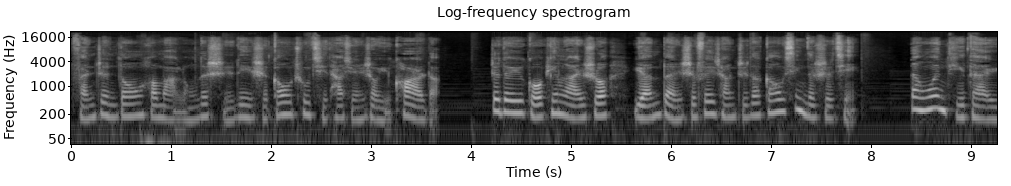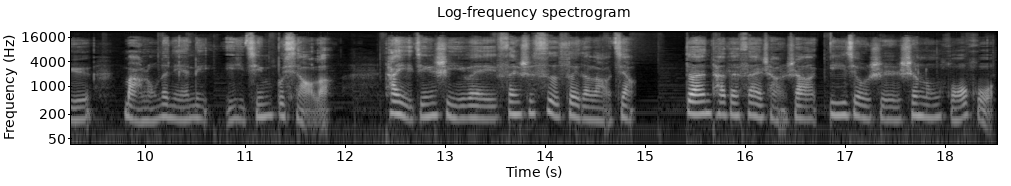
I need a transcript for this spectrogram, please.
樊振东和马龙的实力是高出其他选手一块的。这对于国乒来说，原本是非常值得高兴的事情。但问题在于，马龙的年龄已经不小了，他已经是一位三十四岁的老将。虽然他在赛场上依旧是生龙活虎，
